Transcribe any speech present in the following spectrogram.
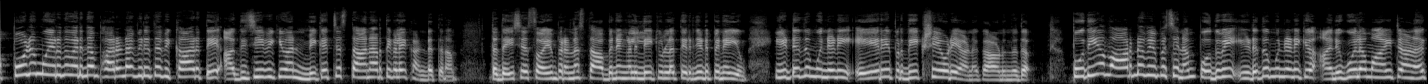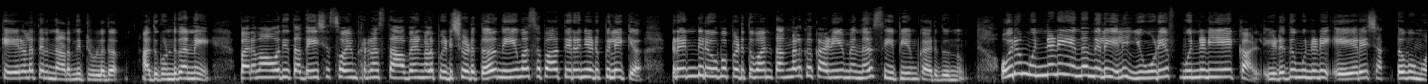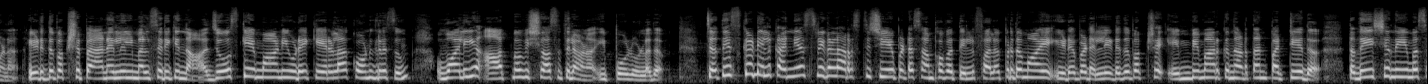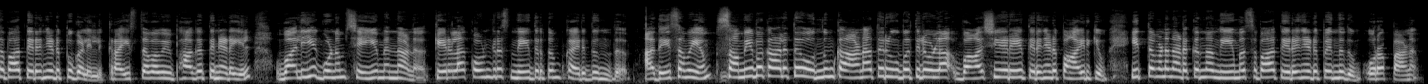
അപ്പോഴും ഉയർന്നുവരുന്ന ഭരണവിരുദ്ധ വികാരത്തെ അതിജീവിക്കുവാൻ മികച്ച സ്ഥാനാർത്ഥികളെ കണ്ടെത്തണം. തദ്ദേശ സ്വയംഭരണ സ്ഥാപനങ്ങളിലേക്കുള്ള തിരഞ്ഞെടുപ്പിനെയും ഇടതുമുന്നണി ഏറെ പ്രതീക്ഷയോടെയാണ് കാണുന്നത്. പുതിയ വാർഡ് വിഭജനം പൊതുവെ ഇടതുമുന്നണിക്ക് അനുകൂലമായിട്ടാണ് കേരളത്തിൽ നടന്നിട്ടുള്ളത്. അതുകൊണ്ട് തന്നെ പരമാവധി തദ്ദേശ സ്വയംഭരണ സ്ഥാപനങ്ങൾ പിടിച്ചെടുത്ത് നിയമസഭാ തിരഞ്ഞെടുപ്പിലേക്ക് ട്രെൻഡ് രൂപപ്പെടുത്തുവാൻ തങ്ങൾക്ക് കഴിയുമെന്ന് സി പി എം കരുതുന്നു. ഒരു മുന്നണി എന്ന നിലയിൽ യു ഡി എഫ് മുന്നണിയേക്കാൾ ഇടതു മുന്നണി ഏറെ ശക്തവുമാണ്. ഇടതുപക്ഷ പാനലിൽ മത്സരിക്കുന്ന ജോസ് കെ മാണിയുടെ കേരള കോൺഗ്രസും വലിയ ആത്മവിശ്വാസത്തിലാണ് ഇപ്പോഴുള്ളത്. ഛത്തീസ്ഗഡിൽ കന്യാസ്ത്രീകൾ അറസ്റ്റ് ചെയ്യപ്പെട്ട സംഭവത്തിൽ ഫലപ്രദമായ ഇടപെടൽ ഇടതുപക്ഷ എം പിമാർക്ക് നടത്താൻ പറ്റിയത് തദ്ദേശ നിയമസഭാ തിരഞ്ഞെടുപ്പുകളിൽ ക്രൈസ്തവ വിഭാഗത്തിനിടയിൽ വലിയ ഗുണം ചെയ്യുമെന്നാണ് കേരള കോൺഗ്രസ് നേതൃത്വം കരുതുന്നത്. അതേസമയം സമീപകാലത്ത് ഒന്നും കാണാത്ത രൂപത്തിലുള്ള വാശിയേറിയ തിരഞ്ഞെടുപ്പായിരിക്കും ഇത്തവണ നടക്കുന്ന നിയമസഭാ തിരഞ്ഞെടുപ്പെന്നതും ഉറപ്പാണ്.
